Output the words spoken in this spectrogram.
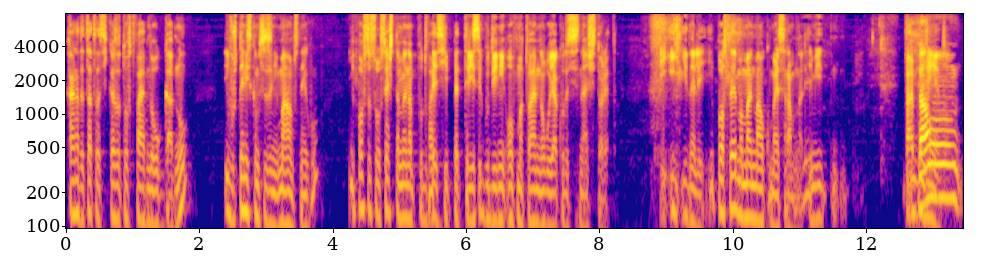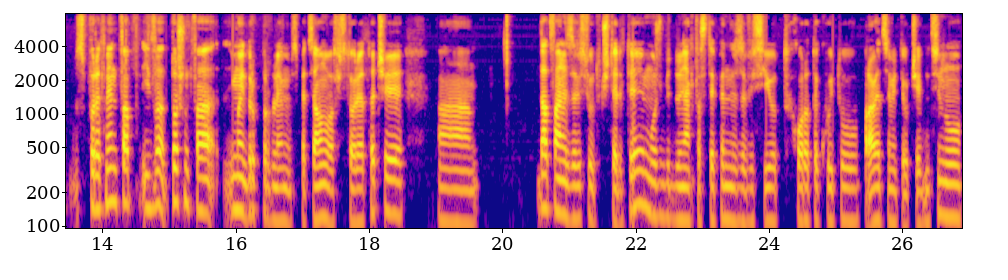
кара децата да си казват, това е много гадно и въобще не искам да се занимавам с него и после се усещаме на по 25-30 години, оф, ма това е много яко да си знаеш историята. И, и, и, нали, и после момент малко ме е срам, нали? Ми, това е да, но според мен това идва, точно това има и друг проблем, специално в историята, че а, да, това не зависи от учителите, може би до някаква степен не зависи от хората, които правят самите учебници, но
